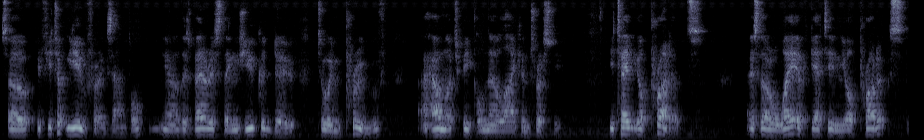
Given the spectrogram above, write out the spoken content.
So if you took you, for example, you know, there's various things you could do to improve how much people know, like, and trust you. You take your products. Is there a way of getting your products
